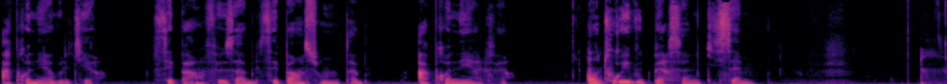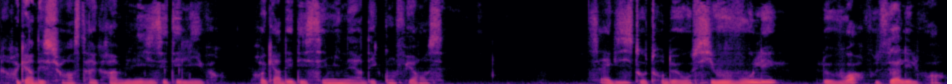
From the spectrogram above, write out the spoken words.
Apprenez à vous le dire. C'est pas infaisable, c'est pas insurmontable. Apprenez à le faire. Entourez-vous de personnes qui s'aiment. Regardez sur Instagram, lisez des livres, regardez des séminaires, des conférences. Ça existe autour de vous. Si vous voulez le voir, vous allez le voir.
